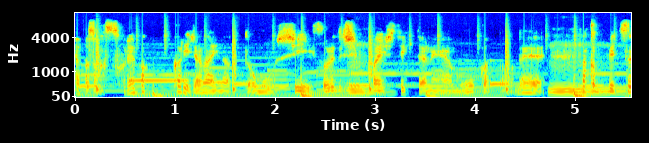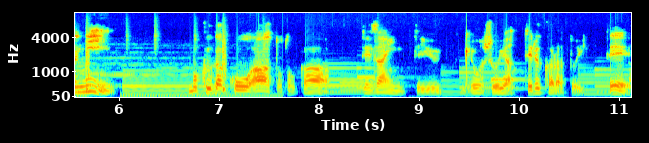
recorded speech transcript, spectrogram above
やっぱさそればっかりじゃないなって思うし、それで失敗してきた恋愛も多かったので、うん。なんか別に僕がこうアートとかデザインっていう業種をやってるからといって、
